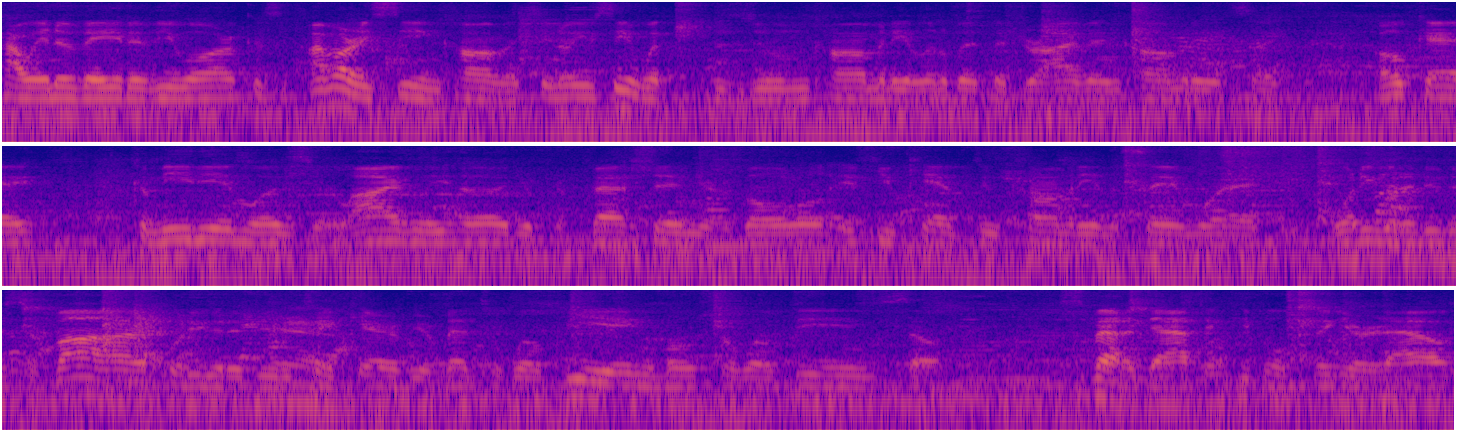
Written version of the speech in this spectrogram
how innovative you are, because I've already seen comics. You know, you've seen with the Zoom comedy a little bit, the drive-in comedy. It's like, okay, comedian was your livelihood, your profession, your goal. If you can't do comedy in the same way, what are you going to do to survive? What are you going to do to take care of your mental well-being, emotional well-being? So it's about adapting. People will figure it out.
